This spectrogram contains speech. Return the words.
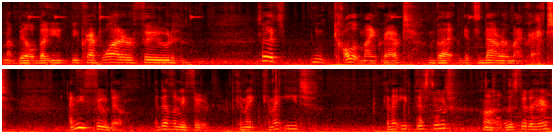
not build, but you you craft water, food. So it's you can call it Minecraft, but it's not really Minecraft. I need food though. I definitely need food. Can I can I eat can I eat this food? Hold on, this food right here?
